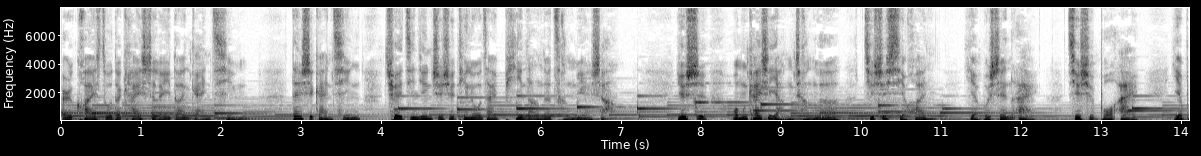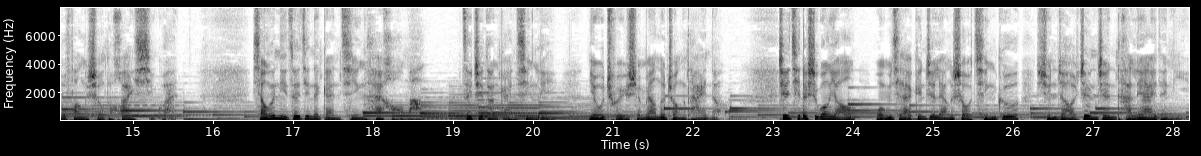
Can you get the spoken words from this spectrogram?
而快速的开始了一段感情，但是感情却仅仅只是停留在皮囊的层面上。于是，我们开始养成了即使喜欢也不深爱，即使不爱也不放手的坏习惯。想问你最近的感情还好吗？在这段感情里，你又处于什么样的状态呢？这期的时光谣，我们一起来跟着两首情歌，寻找认真谈恋爱的你。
